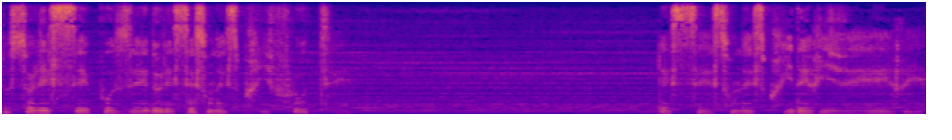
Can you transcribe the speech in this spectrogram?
de se laisser poser, de laisser son esprit flotter Laissez son esprit dériver errer.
